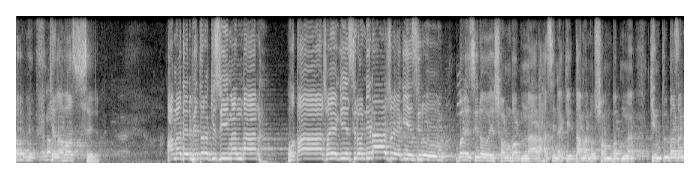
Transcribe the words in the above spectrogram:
হবে, খেলা হচ্ছে। আমাদের ভিতরে কিছু ইমানদার হতাশ হয়ে গিয়েছিল, নিরাশ হয়ে গিয়েছিল। বলেছিল, এ সম্ভব না, আর হাসিনাকে দামানো সম্ভব না। কিন্তু বাজান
